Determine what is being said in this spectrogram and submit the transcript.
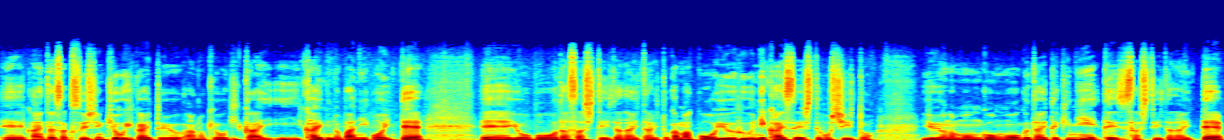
えー、肝炎対策推進協議会というあの協議会会議の場において、えー、要望を出させていただいたりとか、まあ、こういうふうに改正してほしいというような文言を具体的に提示させていただいて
